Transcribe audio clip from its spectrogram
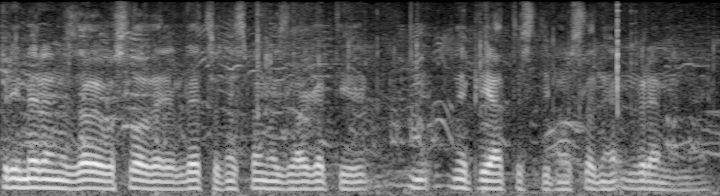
primjereno za ove uslove, jer deco ne smemo izlagati neprijatnostima usled vremena.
